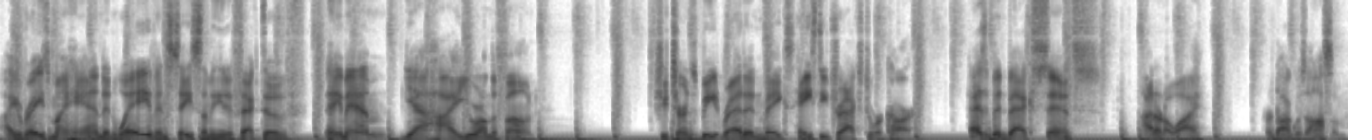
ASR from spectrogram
I raise my hand and wave and say something to the effect of, Hey, ma'am, yeah, hi, you were on the phone. She turns beet red and makes hasty tracks to her car. Hasn't been back since. I don't know why. Her dog was awesome.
